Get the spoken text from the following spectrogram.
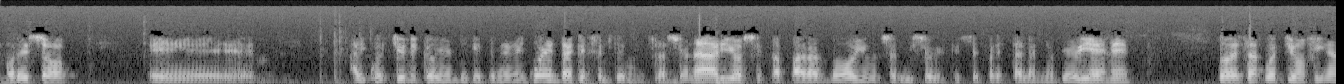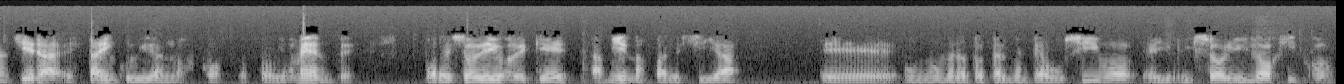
Por eso eh, hay cuestiones que obviamente hay que tener en cuenta, que es el tema inflacionario, se está pagando hoy un servicio que, se presta el año que viene. Toda esa cuestión financiera está incluida en los costos, obviamente. Por eso digo de que también nos parecía eh, un número totalmente abusivo e irrisorio y lógico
